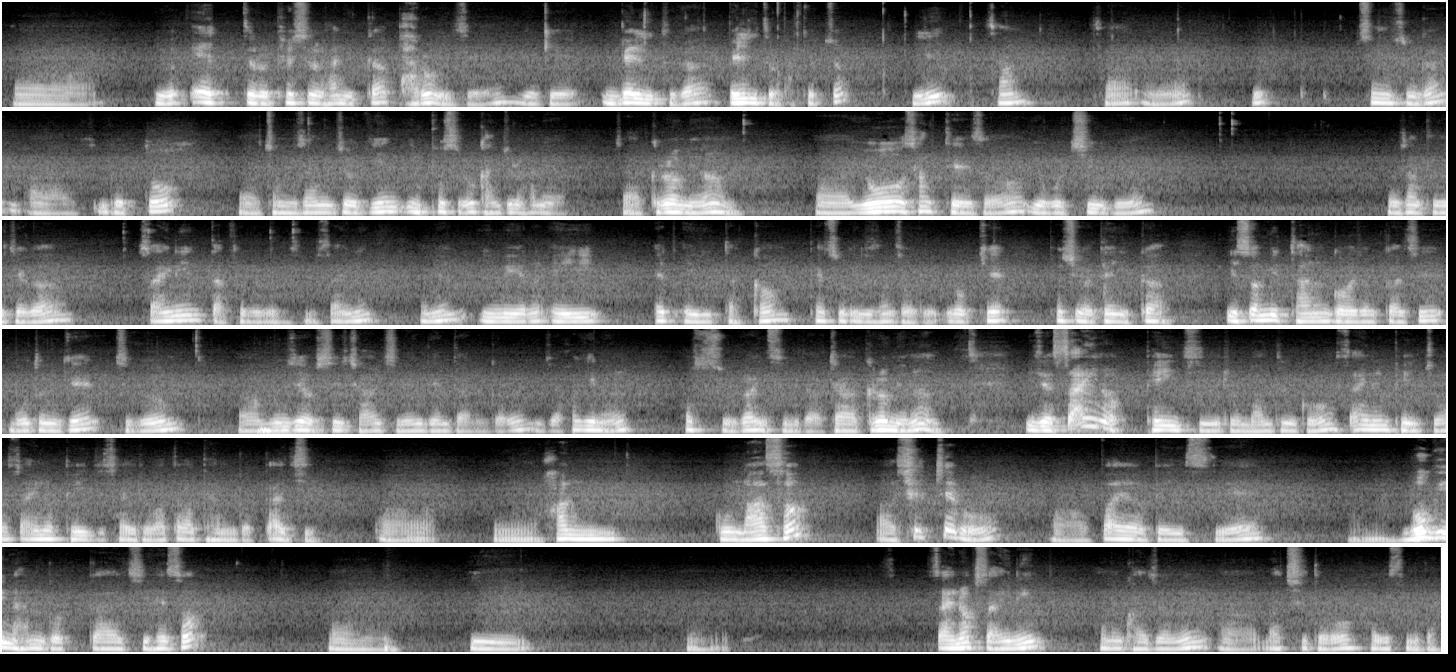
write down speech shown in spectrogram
어, 이 at를 표시를 하니까 바로 이제 여기 invalid가 valid로 바뀌었죠? 1, 2, 3, 4, 5, 6 치는 순간 아, 이것도 어, 정상적인 인풋으로 간주를 하네요. 자 그러면 어, 요 상태에서 요걸 지우고요. 요 상태에서 제가 사인인 딱 해보겠습니다. 사인인 하면 이메일은 a at a.com 패스워드 1 2 3 4 5 이렇게 표시가 되니까 이 서밋 하는 과정까지 모든 게 지금 어, 문제없이 잘 진행된다는 것을 이제 확인을 할 수가 있습니다. 자 그러면은 이제 사인업 페이지를 만들고 사인인 페이지와 사인업 페이지 사이를 왔다 갔다 하는 것까지 어, 어, 하고 나서 어, 실제로 어, 파이어베이스에 어, 로그인하는 것까지 해서 어, 이 어, 사인업 사인인 하는 과정을 어, 마치도록 하겠습니다.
